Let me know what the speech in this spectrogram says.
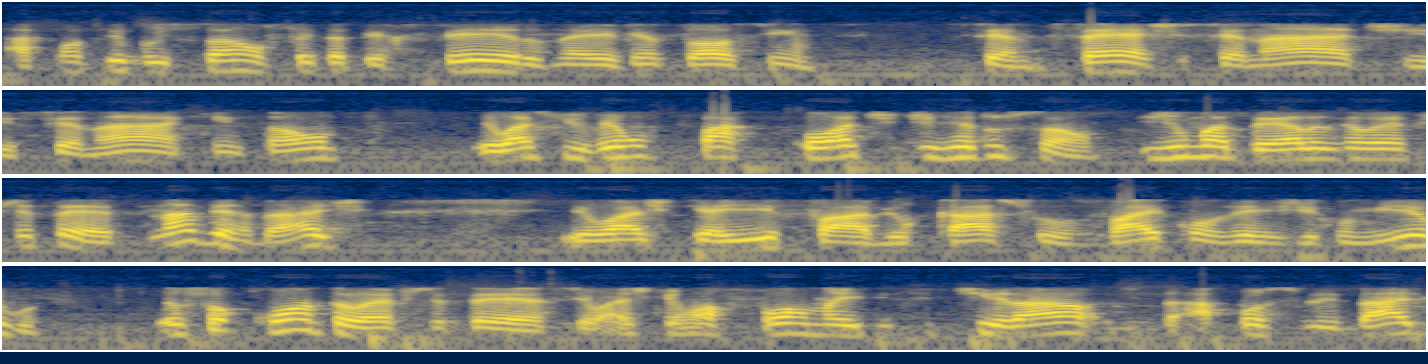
a contribuição feita a terceiros, né, eventual assim, SESC, SENAT, SENAC. Então, eu acho que vem um pacote de redução. E uma delas é o FGTS. Na verdade, eu acho que aí, Fábio, o Cássio vai convergir comigo. Eu sou contra o FGTS. Eu acho que é uma forma de se tirar a possibilidade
